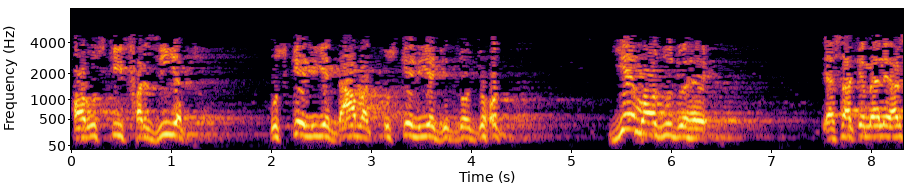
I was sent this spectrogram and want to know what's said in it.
اور اس کی فرضیت، اس کے لیے دعوت، اس کے لیے جد و جہد۔ یہ موضوع جو ہے، جیسا کہ میں نے عرض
